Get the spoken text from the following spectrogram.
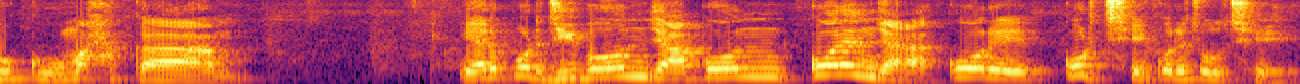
হুকুম হাকাম এর উপর জীবন যাপন করেন যারা, করে, করছে, করে চলছে।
